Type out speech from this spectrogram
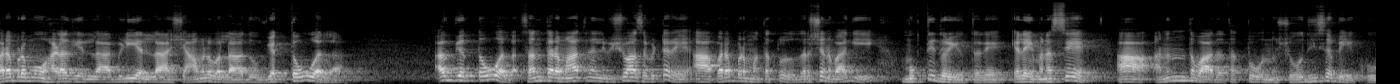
ಪರಬ್ರಹ್ಮವು ಹಳದಿಯಲ್ಲ, ಬಿಳಿಯಲ್ಲ, ಶ್ಯಾಮಲವಲ್ಲ, ಅದು ವ್ಯಕ್ತವೂ ಅಲ್ಲ, ಅವ್ಯಕ್ತವೂ ಅಲ್ಲ. ಸಂತರ ಮಾತಿನಲ್ಲಿ ವಿಶ್ವಾಸ ಬಿಟ್ಟರೆ ಆ ಪರಬ್ರಹ್ಮ ತತ್ವದ ದರ್ಶನವಾಗಿ ಮುಕ್ತಿ ದೊರೆಯುತ್ತದೆ. ಎಲೆ ಮನಸ್ಸೇ, ಆ ಅನಂತವಾದ ತತ್ವವನ್ನು ಶೋಧಿಸಬೇಕು.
